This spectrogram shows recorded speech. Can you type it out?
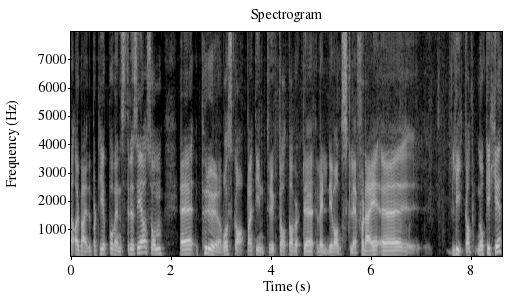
Arbeiderpartiet på venstresida som eh, prøver å skape et inntrykk av at det har blitt veldig vanskelig. For eh, liker nok ikke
